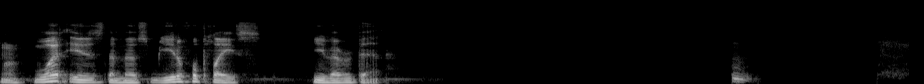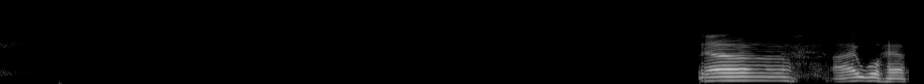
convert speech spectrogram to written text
Hmm. What is the most beautiful place you've ever been? Uh, I will have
